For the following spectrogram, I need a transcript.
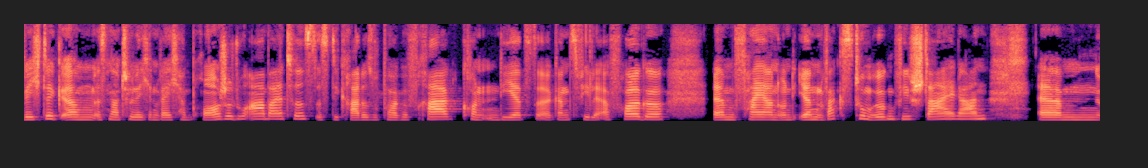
wichtig ähm, ist natürlich, in welcher Branche du arbeitest. Ist die gerade super gefragt? Konnten die jetzt äh, ganz viele Erfolge ähm, feiern und ihren Wachstum irgendwie steigern? Ähm,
